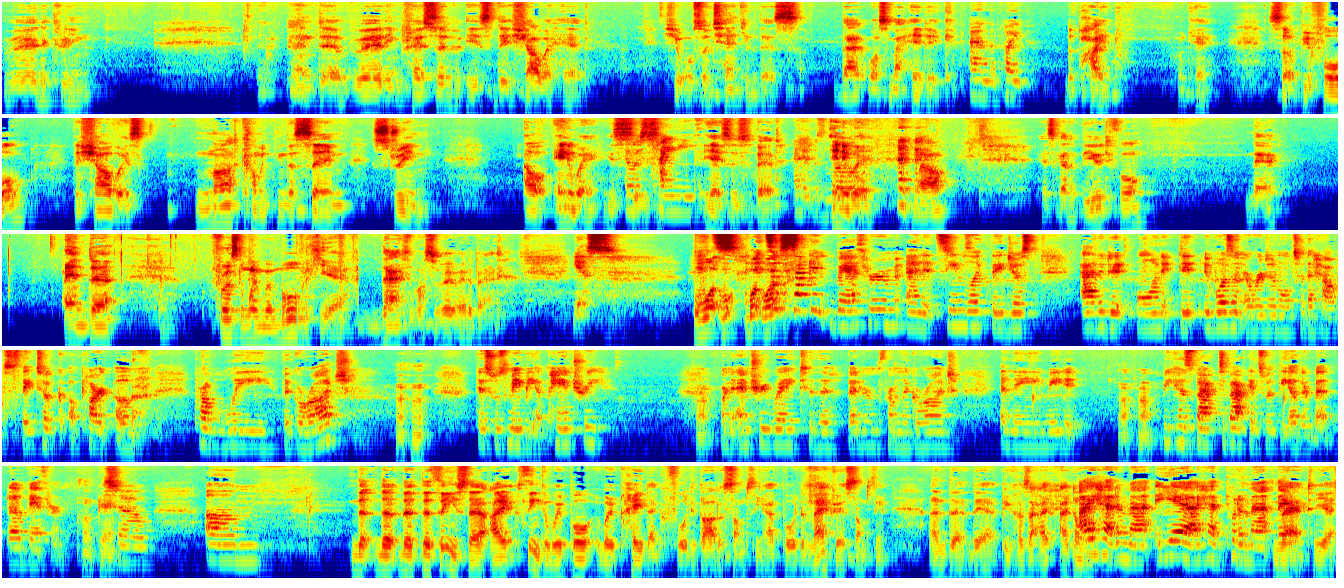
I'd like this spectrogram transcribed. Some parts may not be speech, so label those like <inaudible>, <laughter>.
Very clean. And uh, very impressive is the shower head. She also changed this. That was my headache And the pipe. the pipe. Okay, so before the shower is not coming in the same stream. Oh, anyway, it's It was it's- tiny. Yes, it's bad. And it was low. Anyway, <laughs> now it's got a beautiful there. And uh, first, when we moved here, that was very very bad. Yes. What- It's, what- it's what- a second bathroom, and it seems like they just added it on. It did. It wasn't original to the house. They took a part of probably the garage. Uh-huh. This was maybe a pantry or an entryway to the bedroom from the garage, and they made it Uh-huh. because back to back it's with the other bed uh, bathroom. Okay. So, um, The, the, the, the thing is that I think we bought we paid like forty dollars something. I bought a mattress something, and uh, there because I I don't I had a mat. Yeah, I had put a mat there. mat yeah,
